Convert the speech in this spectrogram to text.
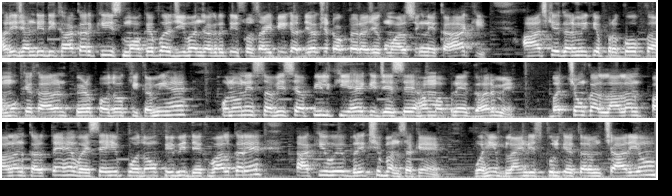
हरी झंडी दिखाकर की इस मौके पर जीवन जागृति सोसाइटी के अध्यक्ष डॉक्टर अजय कुमार सिंह ने कहा कि आज के गर्मी के प्रकोप का मुख्य कारण पेड़ पौधों की कमी है। उन्होंने सभी से अपील की है कि जैसे हम अपने घर में बच्चों का लालन पालन करते हैं, वैसे ही पौधों की भी देखभाल करें ताकि वे वृक्ष बन सकें। वहीं ब्लाइंड स्कूल के कर्मचारियों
